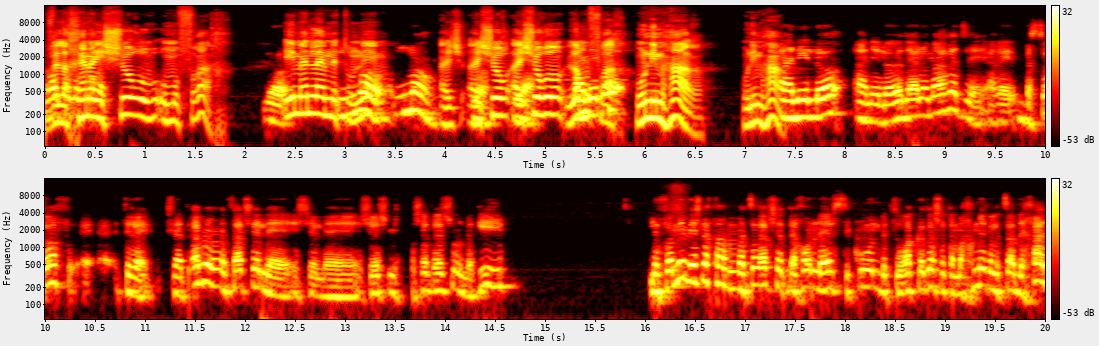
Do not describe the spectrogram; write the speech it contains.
ולכן. האישור הוא, הוא מופרך. לא, אם אין להם נתונים, לא, לא. האיש- לא, האישור. האישור הוא לא מופרך, לא- הוא נמהר. הוא נמהר. אני לא, אני לא יודע לומר את זה, הרי בסוף, אה, תראה, כשאתה במצב של, אה, של, אה, שיש מתפשט איזשהו נגיף, לפעמים יש לך מצב שאתה יכול לנהל סיכון בצורה כזו שאתה מחמיר לצד אחד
